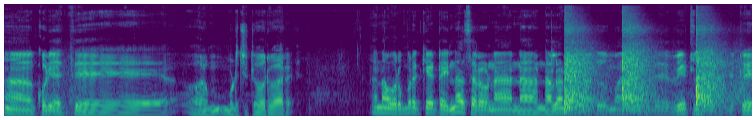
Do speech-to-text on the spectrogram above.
ஆஹ், கொடியேற்றி முடிச்சுட்டு வருவார். நான் ஒரு முறை கேட்டேன் என்ன சார் நான் நல்ல நாள் அதுவுமா வந்து வீட்டில் வந்துட்டு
